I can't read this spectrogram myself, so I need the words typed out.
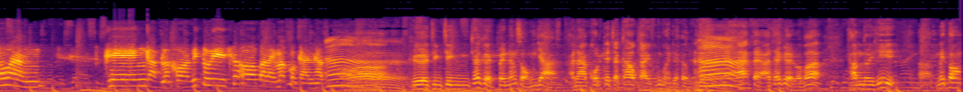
ระหว่างเพลงกับละครพี่ตุ้ยชอบอะไรมากกว่ากันครับ อ่าอ๋อคือจริงๆ ถ้าเกิดเป็นทั้งสองอย่าง อนาคตก็จะก้าวไกลขึ้นกว่าเดิมอ่าน นะฮะแต่ถ้าเกิดแบบว่าทำโดยที่อ่าไม่ต้อง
